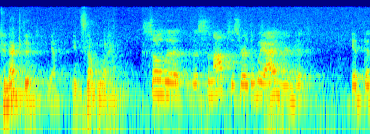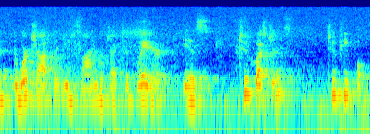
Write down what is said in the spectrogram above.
connected Yep. in some way. So the, the synopsis, or the way I learned it, at the, the workshop that you designed, which I took later, is two questions, two people.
